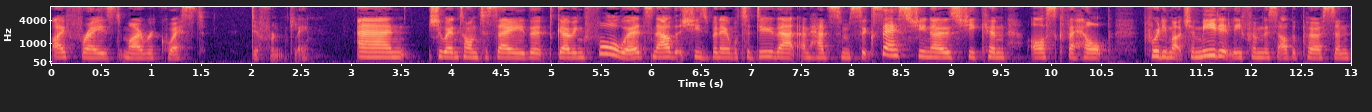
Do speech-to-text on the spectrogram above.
I phrased my request differently. And she went on to say that going forwards, now that she's been able to do that and had some success, she knows she can ask for help pretty much immediately from this other person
